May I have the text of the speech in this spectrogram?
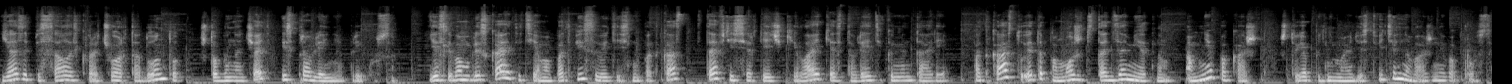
я записалась к врачу-ортодонту, чтобы начать исправление прикуса. Если вам близка эта тема, подписывайтесь на подкаст, ставьте сердечки, лайки, оставляйте комментарии. Подкасту это поможет стать заметным, а мне покажет, что я поднимаю действительно важные вопросы.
